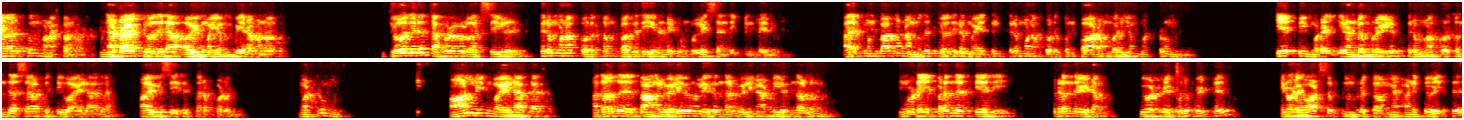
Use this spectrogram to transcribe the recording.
அனைவருக்கும் வணக்கம். நடராஜ் ஜோதிட அவிமயம் வீரவனூர் ஜோதிட தகவல்கள் வரிசையில் திருமண பொருத்தம் பகுதி இரண்டில் உங்களை சந்திக்கின்றேன். அதற்கு முன்பாக நமது ஜோதிட மையத்தில் திருமண பொருத்தம் பாரம்பரியம் மற்றும் கேபி முறை இரண்டு முறையிலும் திருமண பொருத்தம் தசாபதி வாயிலாக ஆய்வு செய்து தரப்படும். மற்றும் ஆன்லைன் வாயிலாக அதாவது தாங்கள் வெளியூரில் இருந்தால் வெளிநாட்டில் இருந்தாலும் உங்களுடைய பிறந்த தேதி பிறந்த இடம் இவற்றை குறிப்பிட்டு என்னுடைய வாட்ஸ்அப் நம்பருக்கு அனுப்பி வைத்து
